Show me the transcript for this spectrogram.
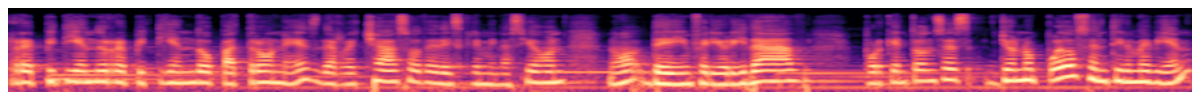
repitiendo y repitiendo patrones de rechazo, de discriminación, ¿no? de inferioridad, porque entonces yo no puedo sentirme bien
